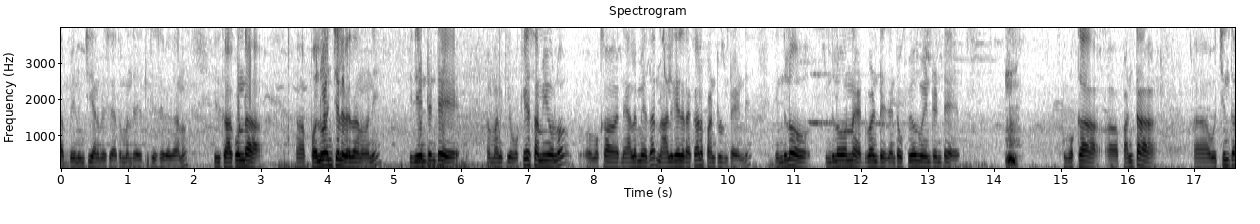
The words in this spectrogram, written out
డెబ్బై నుంచి ఎనభై శాతం మంది రైతులు చేసే విధానం. ఇది కాకుండా పలు అంచెల విధానం అని. ఇది ఏంటంటే మనకి ఒకే సమయంలో ఒక నేల మీద నాలుగైదు రకాల పంటలు ఉంటాయండి. ఇందులో ఇందులో ఉన్న అడ్వాంటేజ్ అంటే ఉపయోగం ఏంటంటే ఒక పంట వచ్చిన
